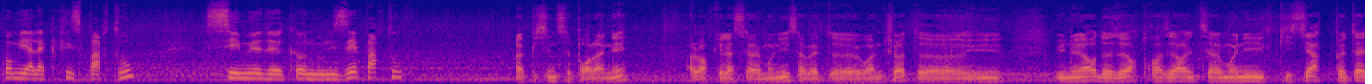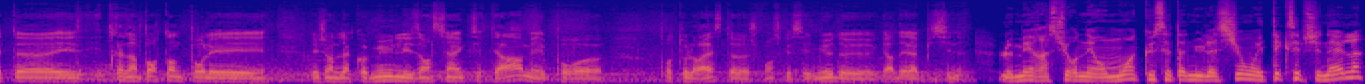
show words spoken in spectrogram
comme il y a la crise partout, c'est mieux d'économiser partout. La piscine, c'est pour l'année, alors que la cérémonie, ça va être euh, one shot, euh, une heure, deux heures, trois heures, une cérémonie qui certes peut-être euh, est très importante pour les, gens de la commune, les anciens, etc., mais pour... Pour tout le reste, je pense que c'est mieux de garder la piscine. Le maire assure néanmoins que cette annulation est exceptionnelle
